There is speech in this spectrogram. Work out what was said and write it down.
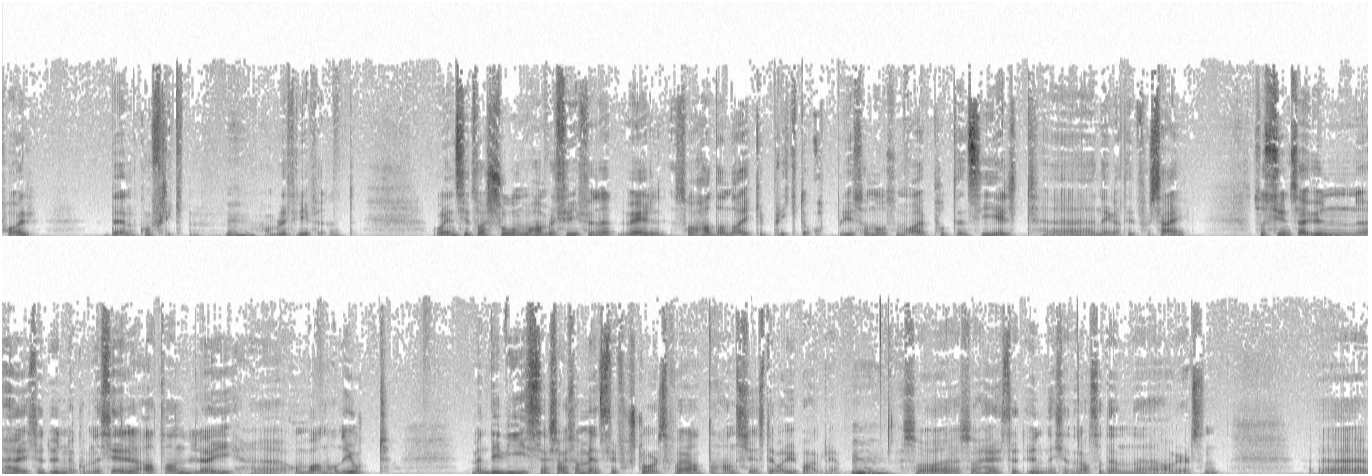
for den konflikten. Mm. Han ble frifunnet. Og i en situasjon hvor han ble frifunnet, vel, så hadde han da ikke plikt til å opplyse om noe som var potensielt eh, negativt for seg. Så syns jeg un Høyesterett underkommuniserer at han løy eh, om hva han hadde gjort. Men de viser en slags sånn menneskelig forståelse for at han syns det var ubehagelig. Mm. Så, så Høyesterett underkjenner altså den eh, avgjørelsen. Eh,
